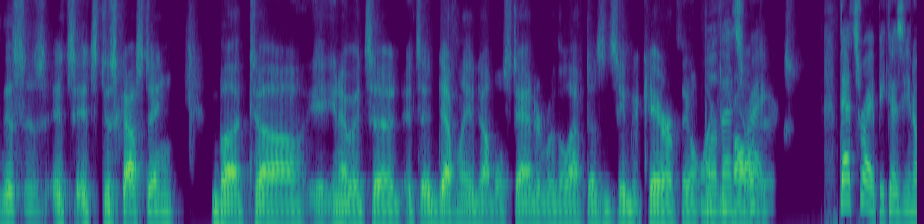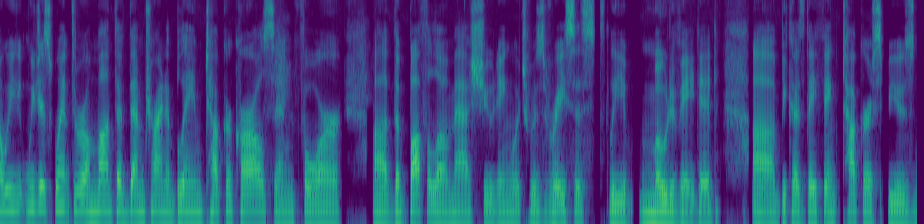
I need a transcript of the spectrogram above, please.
this is it's it's disgusting, but uh, you know it's a it's a definitely a double standard where the left doesn't seem to care if they don't well, like your politics. Right. That's right, because you know we we just went through a month of them trying to blame Tucker Carlson for uh, the Buffalo mass shooting, which was racistly motivated, uh, because they think Tucker spews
